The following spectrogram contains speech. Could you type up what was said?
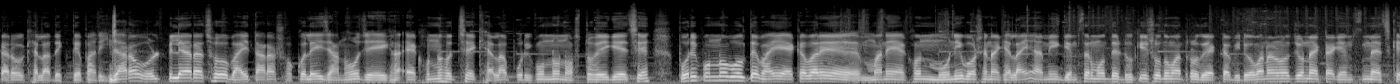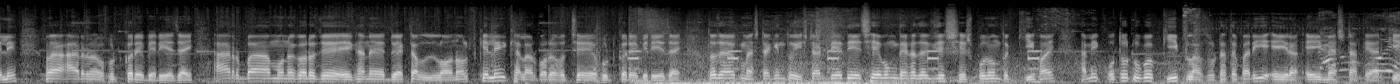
কারও খেলা দেখতে পারি। যারা ওল্ড প্লেয়ার আছো ভাই তারা সকলেই জানো যে এখা- এখন হচ্ছে খেলা পরিপূর্ণ নষ্ট হয়ে গিয়েছে। পরিপূর্ণ বলতে ভাই একেবারে মানে এখন মনই বসে না খেলায়। আমি গেমসের মধ্যে ঢুকি শুধুমাত্র দু একটা ভিডিও বানানোর জন্য একটা গেমস ম্যাচ খেলি আর হুট করে বেরিয়ে যাই। আর বা মনে করো যে এখানে দু একটা লন অল্ফ খেলি, খেলার পরে হচ্ছে হুট করে বেরিয়ে যায় তো যাই হোক ম্যাচটা কিন্তু স্টার্ট দিয়ে দিয়েছে এবং দেখা যাক যে শেষ পর্যন্ত কি হয়। আমি কতটুকু কি প্লাস উঠাতে পারি এই এই ম্যাচটাতে আর কি।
